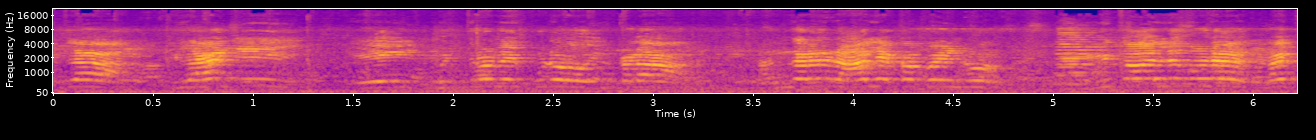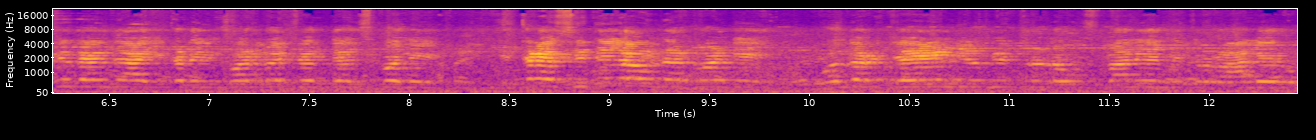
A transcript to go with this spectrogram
ఇట్లా ఇలాంటి ఈ మిత్రులు ఇప్పుడు ఇక్కడ అందరూ రాలేకపోయిన మిగతా వాళ్ళు కూడా ఖచ్చితంగా ఇక్కడ ఇన్ఫర్మేషన్ తెలుసుకొని ఇక్కడ సిటీలో ఉన్నటువంటి కొందరు జేఎన్యూ మిత్రులు ఉస్మానియా మిత్రులు రాలేరు.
